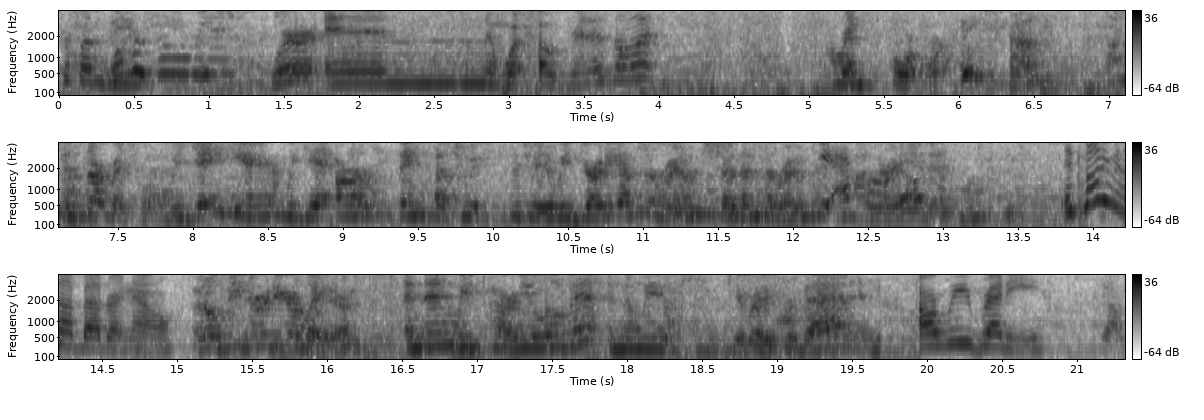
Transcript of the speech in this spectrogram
For funsies. What hotel are we in? We're in what oh Renaissance in Fort Worth. Yeah? This is our ritual. We get here, we get our things situa situated, we dirty up the room, show them the room, Yeah, how for dirty real. it is. It's not even that bad right now. It'll be dirtier later. And then we party a little bit, and then we get ready for bed. And Are we ready? Yeah.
